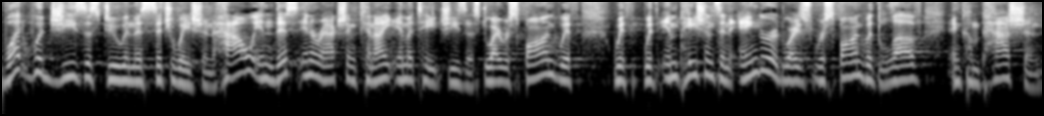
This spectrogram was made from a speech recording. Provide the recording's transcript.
what would Jesus do in this situation? How in this interaction can I imitate Jesus? Do I respond with, with, with impatience and anger, or do I respond with love and compassion?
